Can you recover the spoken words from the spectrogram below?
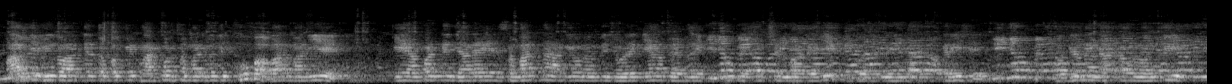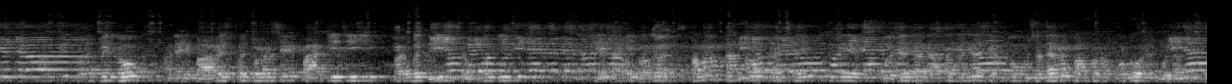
કરીને આપણને તબક્કે ઠાકોર સમાજ વતી ખૂબ આભાર માનીએ કે આપણને જ્યારે સમાજના આગેવાનો એમની જોડે ગયા તો એમને કરી છે. ભરતભાઈ લોક અને ભાવેશ પર જોડાશે. પારજીજી પરબતજી સંપતજી ચેતાજી ભગત, તમામ દાતાઓ સંયુક્ત રીતે ભોજનના દાતા બન્યા છે. એમનો હું સદાનંદ બાપાનો ફોટો અને બોલાવું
